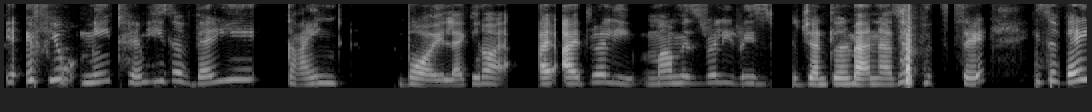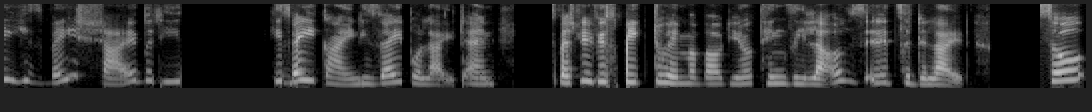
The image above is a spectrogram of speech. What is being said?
if you meet him, he's a very kind boy. Like, you know, I, I I'd really mom is really raised a gentleman, as I would say. He's a very he's very shy, but he's he's very kind, he's very polite. And especially if you speak to him about, you know, things he loves, it's a delight. So,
